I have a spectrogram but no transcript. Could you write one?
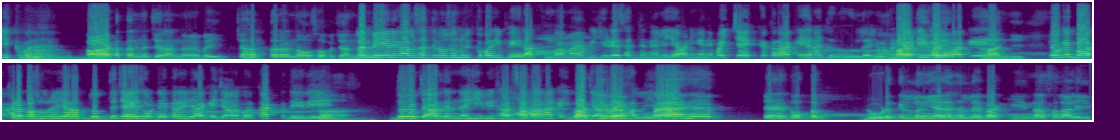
ਇੱਕ ਵਾਰੀ ਫਿਰ ਬੋਲ ਦਿਓ। 62394 ਬਈ 74995 ਲੈ ਮੇਨ ਗੱਲ ਸੱਜਣੋ ਤੁਹਾਨੂੰ ਇੱਕ ਵਾਰੀ ਫੇਰ ਆਖੂੰਗਾ ਮੈਂ ਵੀ ਜਿਹੜੇ ਸੱਜਣ ਨੇ ਲਿਜਾਣੀਆਂ ਨੇ ਬਾਈ ਚੈੱਕ ਕਰਾ ਕੇ ਹੈ ਨਾ ਜ਼ਰੂਰ ਲੈ ਜਾਓ ਠੰਡਾ ਬਾਕੀ ਟੀਕਾ ਬਈ ਲਵਾ ਕੇ। ਹਾਂਜੀ। ਕਿਉਂਕਿ ਬਾਖੜ ਪਸ਼ੂ ਨੇ ਯਾਰ ਦੁੱਧ ਚਾਹੇ ਤੁਹਾਡੇ ਘਰੇ ਜਾ ਕੇ ਜਾਨਵਰ ਘੱਟ ਦੇ ਦੇ ਹਾਂ। ਦੋ ਚਾਰ ਦਿਨ ਨਹੀਂ ਵੀ ਖੜ ਸਕਦਾ ਨਾ ਕਈ ਵਾਰ ਬਾਕੀ ਜਾਨਵਰ ਬਈ ਹੱਲੇ ਮੈਂ ਇਹ ਚਾਹੇ ਦੁੱਧ ਡੂਢ ਕਿਲੋ ਹੀ ਆ ਇਹਦੇ ਥੱਲੇ ਬਾਕੀ ਨਸਲ ਵਾਲੀ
